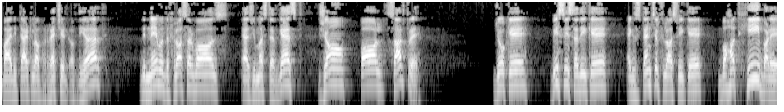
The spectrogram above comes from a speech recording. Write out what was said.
by the title of wretched of the earth the name of the philosopher was as you must guessed, guessed Paul Sartre, جو کہ بیسویں صدی کے ایگزٹینشیل فلاسفی کے بہت ہی بڑے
